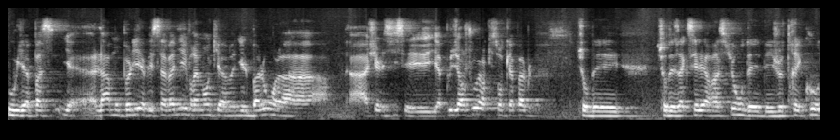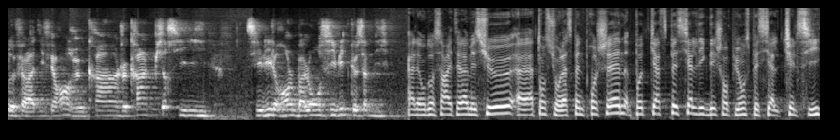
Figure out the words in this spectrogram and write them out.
là à Montpellier, il y avait Savanier vraiment qui a manié le ballon. Là, à Chelsea, il y a plusieurs joueurs qui sont capables sur des accélérations, des, des jeux très courts de faire la différence. Je crains, je crains le pire si si Lille rend le ballon aussi vite que samedi. Allez, on doit s'arrêter là, messieurs. Euh, attention, la semaine prochaine, podcast spécial Ligue des Champions, spécial Chelsea,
